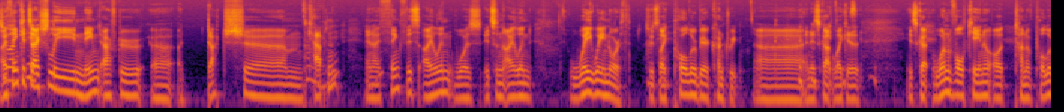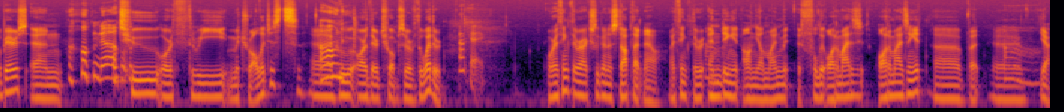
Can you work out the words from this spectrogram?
I think it's to? actually named after uh, a Dutch um, Oh, captain, really? and I think this island was it's an island way way north, so it's like polar bear country, uh, and it's got like a it's got one volcano, a ton of polar bears, and Oh no. two or three meteorologists uh, Oh, who are there to observe the weather. Okay. Or I think they're actually going to stop that now. I think Oh. they're ending it on the mi- fully automize, automizing it. Uh, but uh, Oh. yeah,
